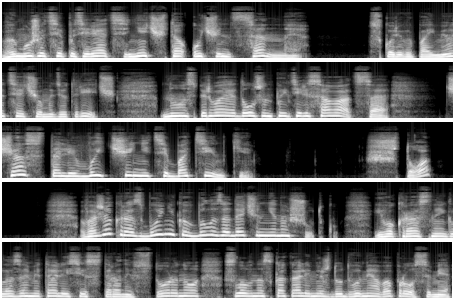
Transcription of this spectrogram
Вы можете потерять нечто очень ценное. Вскоре вы поймете, о чем идет речь. Но сперва я должен поинтересоваться, часто ли вы чините ботинки? Что? Вожак разбойников был озадачен не на шутку. Его красные глаза метались из стороны в сторону, словно скакали между двумя вопросами,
